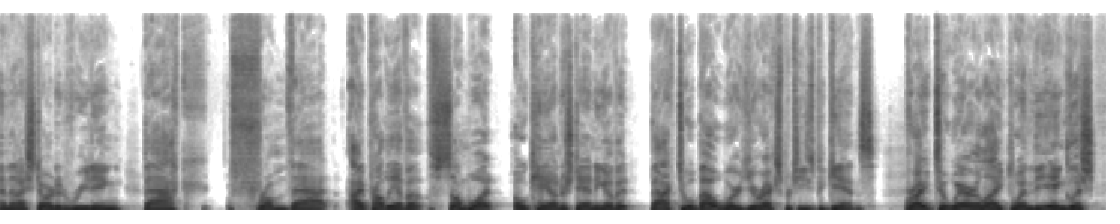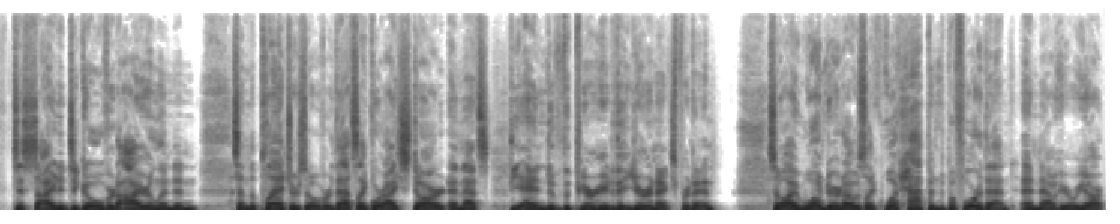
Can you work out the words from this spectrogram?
And then I started reading back from that. I probably have a somewhat okay understanding of it back to about where your expertise begins right to where like when the English decided to go over to Ireland and send the planters over, that's like where I start. And that's the end of the period that you're an expert in. So I wondered, I was like, what happened before then? And now here we are.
